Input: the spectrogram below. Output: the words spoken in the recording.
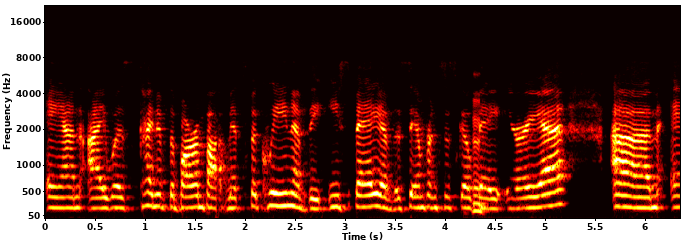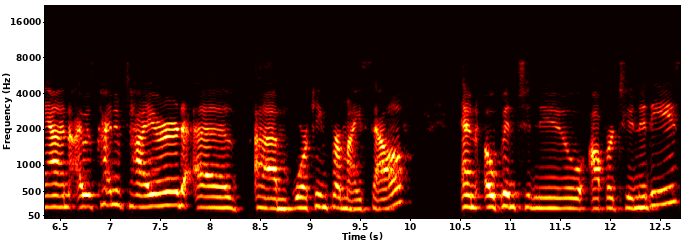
and I was kind of the bar and bat mitzvah queen of the East Bay of the San Francisco Bay Area. Um, and I was kind of tired of um, working for myself and open to new opportunities.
